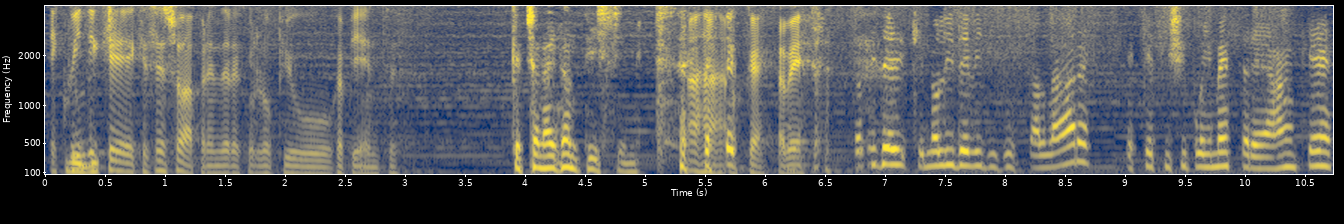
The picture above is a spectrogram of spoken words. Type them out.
E quindi che, che senso ha prendere quello più capiente? che ce n'hai tantissimi. Ah, ok, va bene. che non li devi disinstallare e che ti ci puoi mettere anche,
